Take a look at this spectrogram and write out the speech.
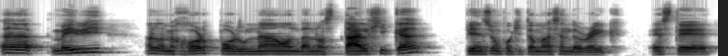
Uh, maybe a lo mejor por una onda nostálgica pienso un poquito más en The Rake. Este,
